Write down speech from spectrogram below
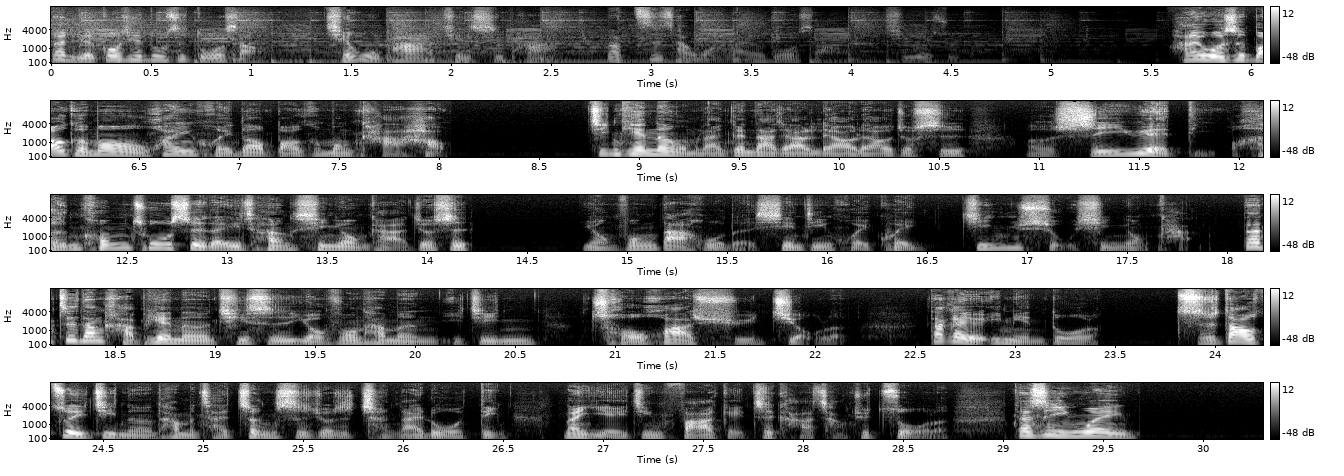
那你的贡献度是多少？前五趴、前十趴？那资产往来有多少？七位数吧。嗨，我是宝可梦，欢迎回到宝可梦卡好。今天呢，我们来跟大家聊聊，就是呃十一月底横空出世的一张信用卡，就是永丰大户的现金回馈金属信用卡。那这张卡片呢，其实永丰他们已经。筹划许久了，大概有一年多了，直到最近呢，他们才正式就是尘埃落定，那也已经发给制卡厂去做了。但是因为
